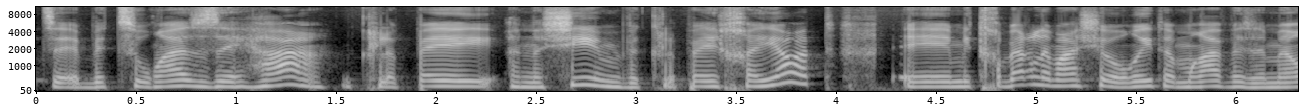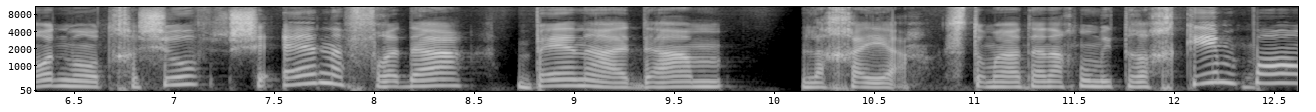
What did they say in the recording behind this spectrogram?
את זה בצורה זהה כלפי אנשים וכלפי חיות, אה, מתחבר למה שאורית אמרה, וזה מאוד מאוד חשוב, שאין הפרדה בין האדם לחיה. זאת אומרת, אנחנו מתרחקים פה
